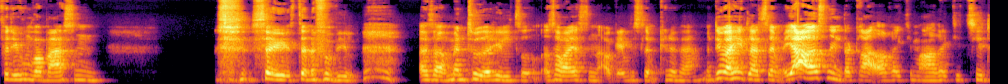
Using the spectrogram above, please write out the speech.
fordi hun var bare sådan, seriøst, den er for vild. Altså, man tuder hele tiden. Og så var jeg sådan, okay, hvor slemt kan det være? Men det var helt klart slemt. Jeg er også sådan en, der græder rigtig meget, rigtig tit.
